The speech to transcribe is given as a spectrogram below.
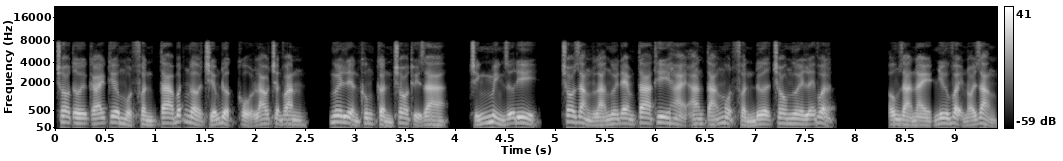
Cho tới cái kia một phần ta bất ngờ chiếm được cổ lao trận văn, ngươi liền không cần cho thủy gia, chính mình giữ đi, cho rằng là ngươi đem ta thi hải an táng một phần đưa cho ngươi lễ vật. Ông già này như vậy nói rằng,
